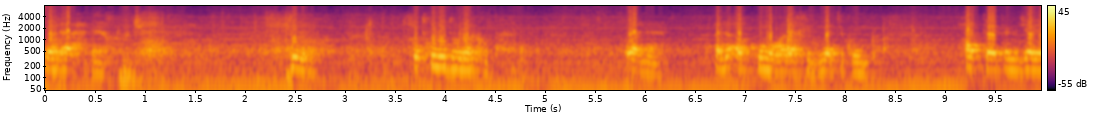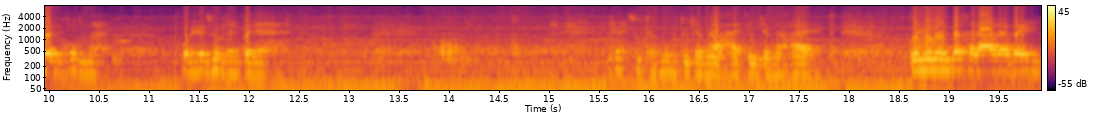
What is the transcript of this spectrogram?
ولا أحد يخرج. ادخلوا ادخلوا دوركم. وأنا أنا أقوم على خدمتكم حتى تنجلي الغمة. ويزول البلاء. الناس تموت جماعات جماعات. كل من دخل على بيت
